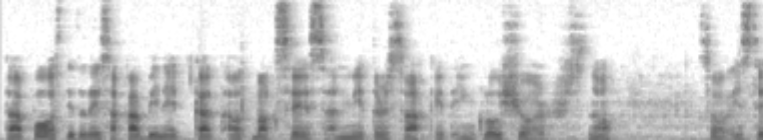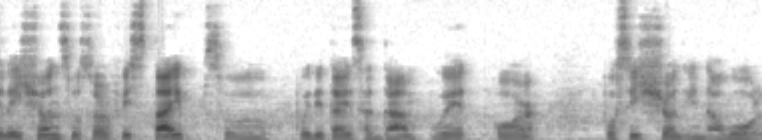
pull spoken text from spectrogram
Tapos dito tayo sa cabinet cutout boxes and meter socket enclosures, no? So installation so surface type, so pwede tayo sa damp, wet or position in a wall.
